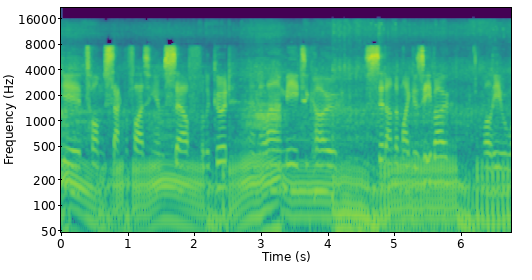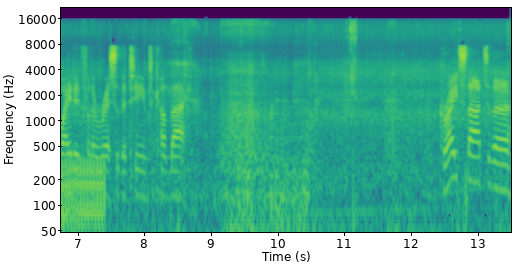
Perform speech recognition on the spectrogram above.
here Tom's sacrificing himself for the good and allowing me to go sit under my gazebo while he waited for the rest of the team to come back. Great start to the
